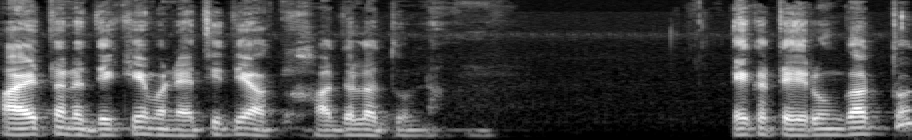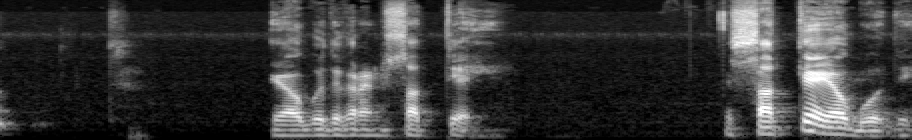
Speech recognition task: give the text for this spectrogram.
ආයතන දෙකේම නැති දෙයක් හදලා දුන්නා. ඒක තේරුම් ගත්තොත් ඒ අවබෝධ කරන්නේ සත්‍යයි. සත්‍යය අවබෝධය.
